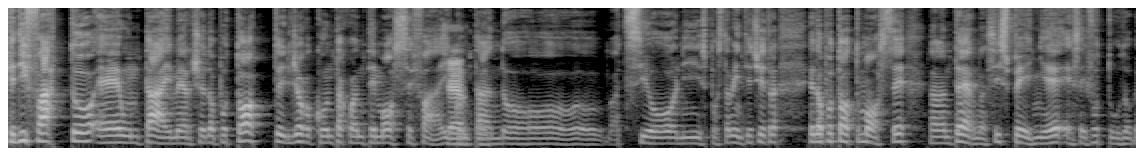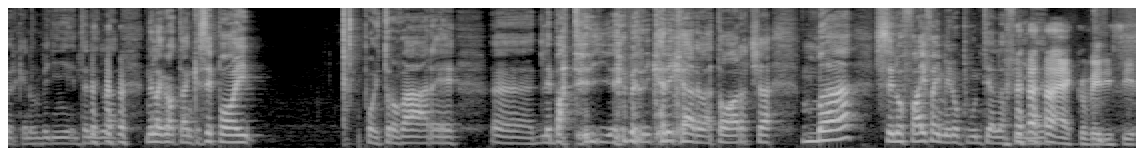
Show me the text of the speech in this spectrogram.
che di fatto è un timer, cioè dopo tot il gioco conta quante mosse fai, Certo. contando azioni, spostamenti, eccetera, e dopo tot mosse la lanterna si spegne e sei fottuto perché non vedi niente nella, nella grotta, anche se poi puoi trovare eh, le batterie per ricaricare la torcia, ma se lo fai fai meno punti alla fine. ecco, vedi, sì.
